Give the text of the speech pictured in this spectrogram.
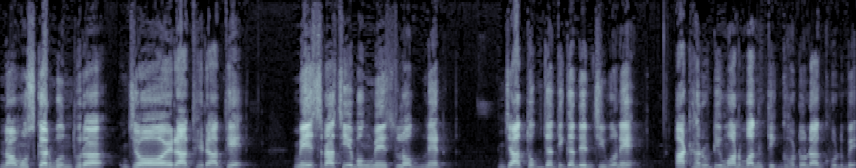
নমস্কার বন্ধুরা, জয় রাধে রাধে। মেষ রাশি এবং মেষ লগ্নের জাতক জাতিকাদের জীবনে আঠারোটি মর্মান্তিক ঘটনা ঘটবে।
